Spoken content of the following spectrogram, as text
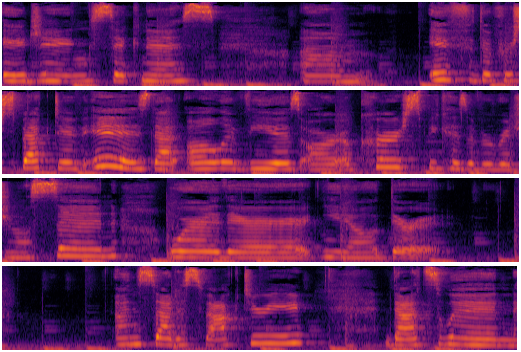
aging, sickness. Um, if the perspective is that all of these are a curse because of original sin, or they're, you know, they're unsatisfactory, that's when,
